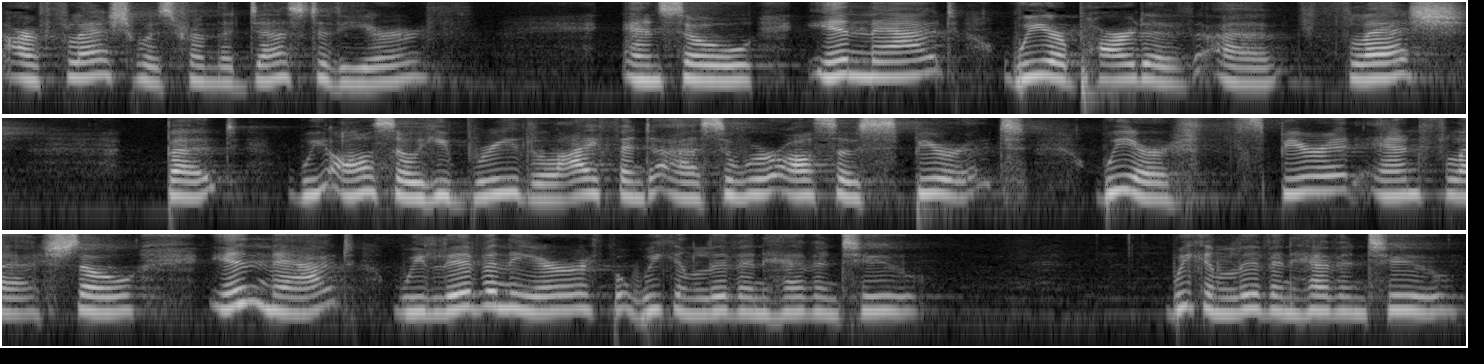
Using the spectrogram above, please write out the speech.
our flesh was from the dust of the earth. And so, in that, we are part of uh, flesh, but we also, He breathed life into us, so we're also spirit. We are spirit and flesh. So, in that, we live in the earth, but we can live in heaven too. We can live in heaven too.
